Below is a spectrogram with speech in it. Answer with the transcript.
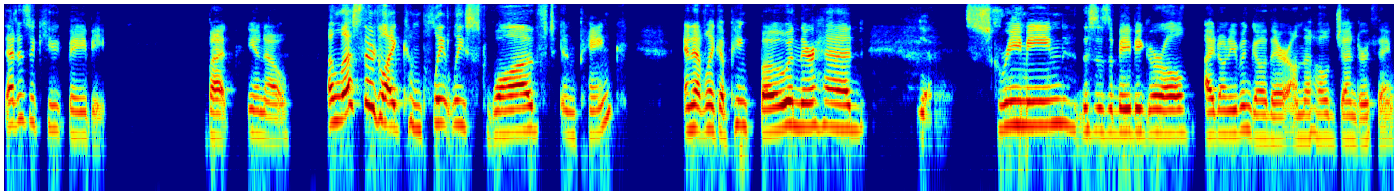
that is a cute baby. But you know unless they're like completely swathed in pink and have like a pink bow in their head Yeah. screaming this is a baby girl i don't even go there on the whole gender thing.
